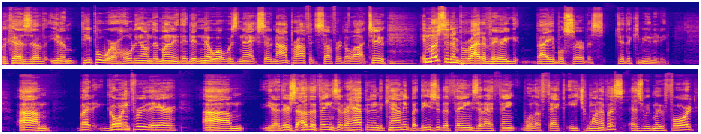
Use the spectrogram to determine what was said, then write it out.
because of you know people were holding on to money. They didn't know what was next. So nonprofits suffered a lot too, and most of them provide a very valuable service to the community. Um, but going through there, um, you know, there's other things that are happening in the county, but these are the things that I think will affect each one of us as we move forward.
